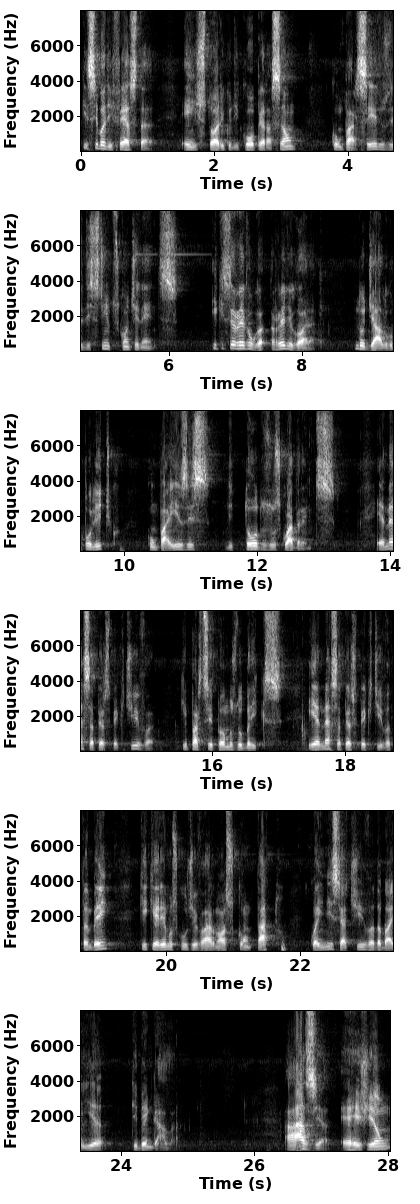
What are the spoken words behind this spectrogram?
que se manifesta em histórico de cooperação com parceiros de distintos continentes e que se revigora no diálogo político com países de todos os quadrantes. É nessa perspectiva que participamos do BRICS e é nessa perspectiva também que queremos cultivar nosso contato com a iniciativa da Bahia de Bengala. A Ásia é região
